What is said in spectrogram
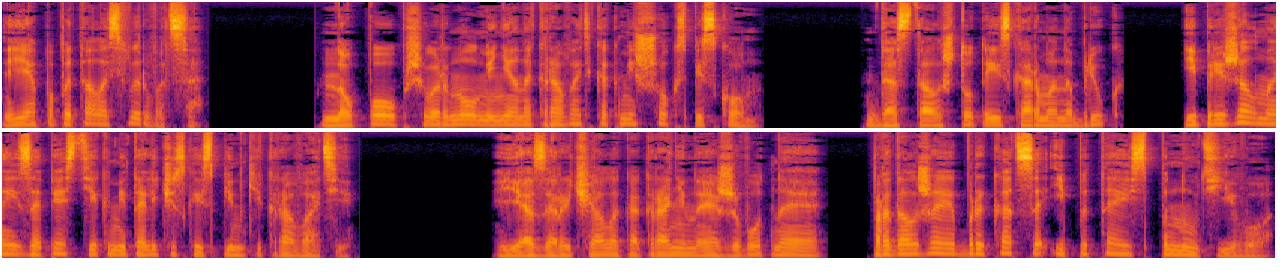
Я попыталась вырваться, но Поуп швырнул меня на кровать, как мешок с песком, достал что-то из кармана брюк и прижал мои запястья к металлической спинке кровати. Я зарычала, как раненое животное, продолжая брыкаться и пытаясь пнуть его.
